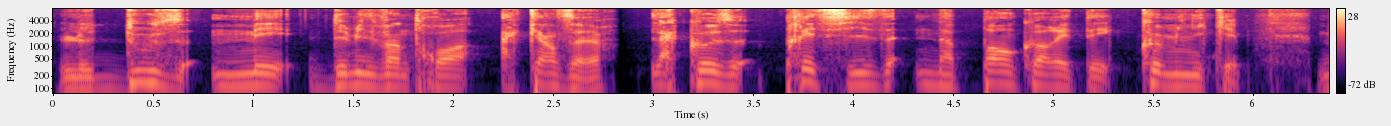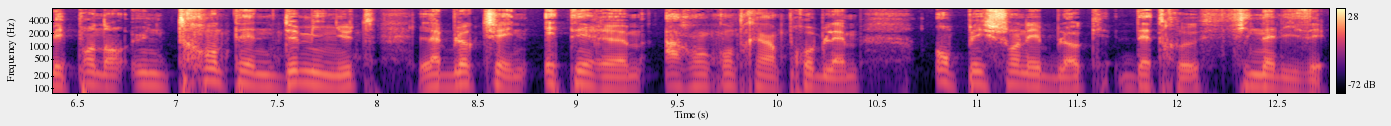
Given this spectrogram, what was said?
le 12 mai 2023 à 15h, la cause précise n'a pas encore été communiquée. Mais pendant une trentaine de minutes, la blockchain Ethereum a rencontré un problème empêchant les blocs d'être finalisés.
